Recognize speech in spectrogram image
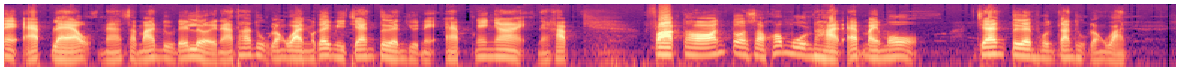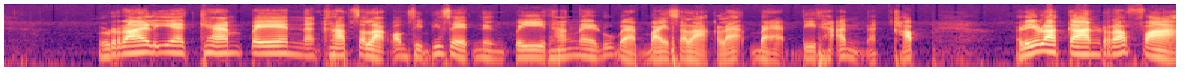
ในแอปแล้วนะสามารถดูได้เลยนะถ้าถูกรางวัลมันก็จะมีแจ้งเตือนอยู่ในแอปง่ายๆนะครับฝากถอนตรวจสอบข้อมูลผ่านแอป m ม m o แจ้งเตือนผลการถูกรางวัลรายละเอียดแคมเปญนะครับสลากออมสินพิเศษ 1 ปี ทั้งในรูปแบบใบสลากและแบบดิทันนะครับ ระยะเวลาการรับฝาก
